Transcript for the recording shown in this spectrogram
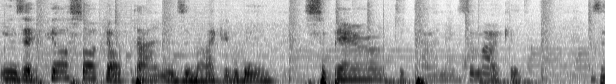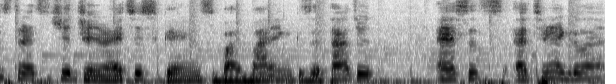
in the philosophy of timing the market being superior to timing the market. The strategy generates gains by buying the target assets at regular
